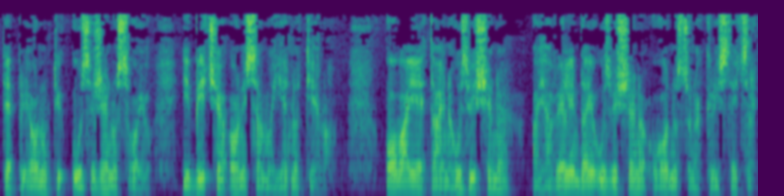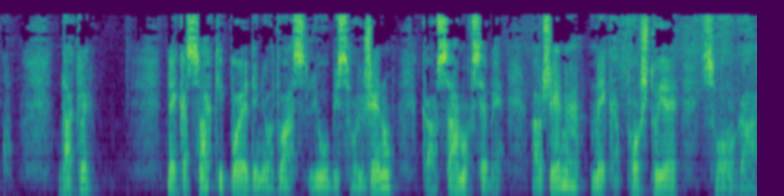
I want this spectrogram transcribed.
te prionuti uz ženu svoju, i bit će oni samo jedno tijelo. Ova je tajna uzvišena, a ja velim da je uzvišena u odnosu na Krista i crkvu. Dakle, neka svaki pojedini od vas ljubi svoju ženu kao samog sebe, a žena neka poštuje svoga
